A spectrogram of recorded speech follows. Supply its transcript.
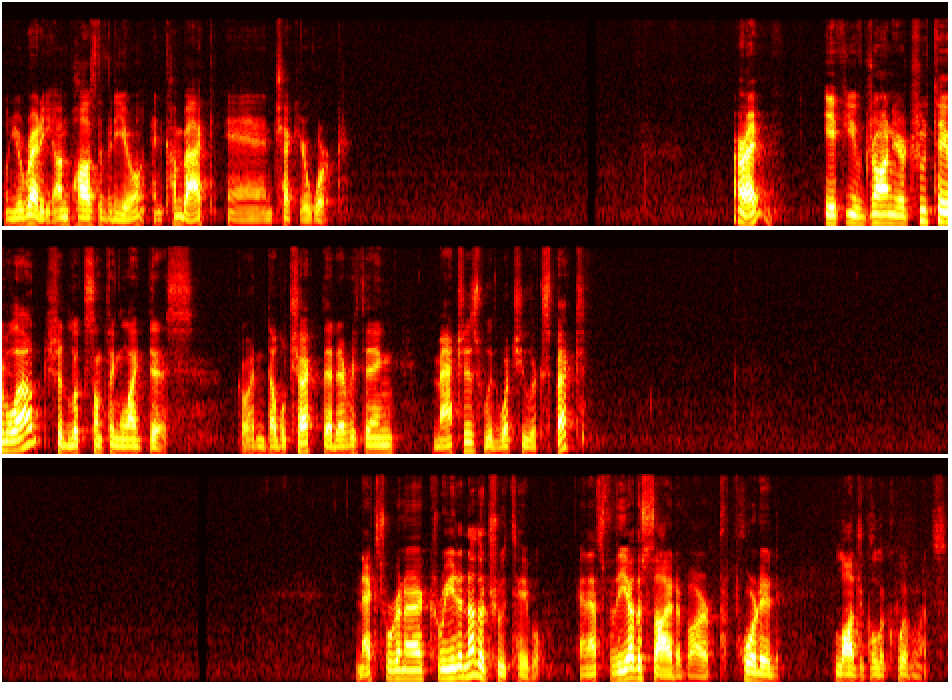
When you're ready, unpause the video and come back and check your work. All right, if you've drawn your truth table out, should look something like this. Go ahead and double check that everything matches with what you expect. Next, we're going to create another truth table, and that's for the other side of our purported logical equivalence.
